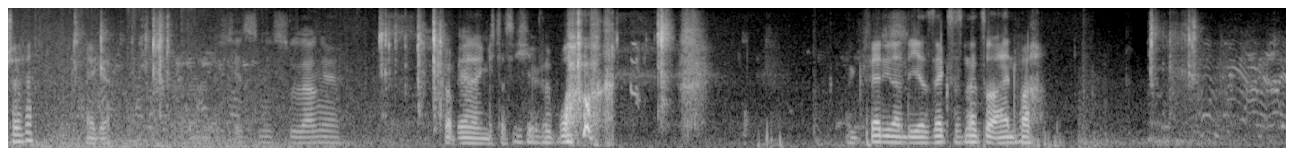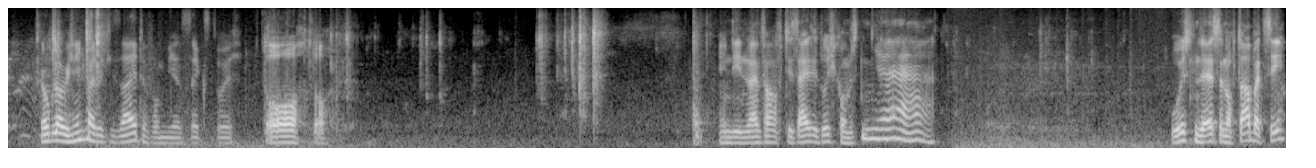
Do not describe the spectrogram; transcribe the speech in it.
Hilfe? Ja, gell. Ist jetzt nicht so lange. Ich glaube eher eigentlich, dass ich Hilfe brauche. Ferdinand, die S6 ist nicht so einfach. Ich komme, glaube ich, nicht mal durch die Seite von mir S6 durch. Doch, doch. Indem du einfach auf die Seite durchkommst. Ja. Wo ist denn der? Ist er noch da bei C?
